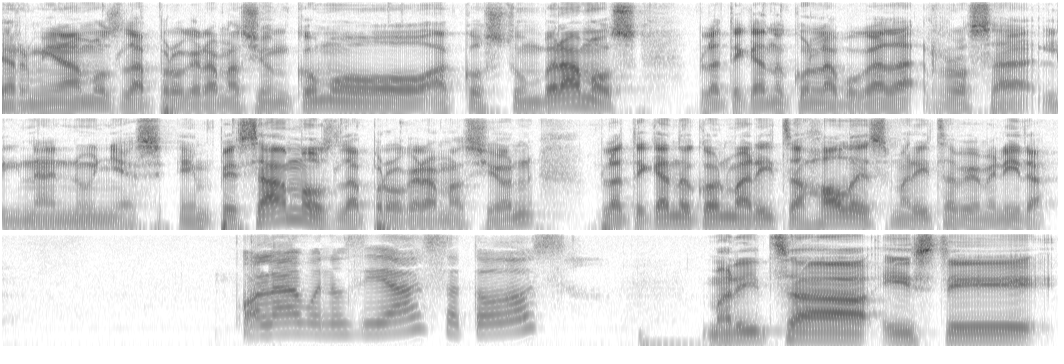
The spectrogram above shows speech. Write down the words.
terminamos la programación como acostumbramos, platicando con la abogada Rosalina Núñez. Empezamos la programación platicando con Maritza Hollis. Maritza, bienvenida. Hola, buenos días a todos. Maritza, este,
